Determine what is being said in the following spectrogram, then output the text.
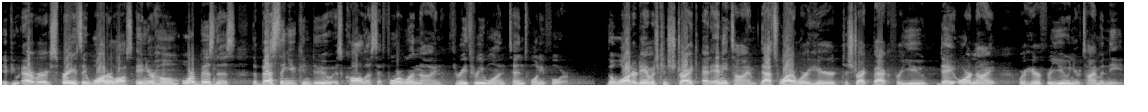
If you ever experience a water loss in your home or business, the best thing you can do is call us at 419 331 1024. The water damage can strike at any time. That's why we're here to strike back for you day or night. We're here for you in your time of need.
